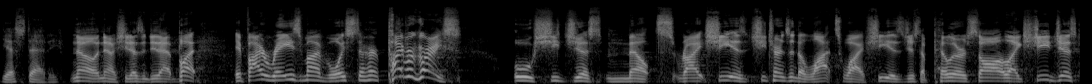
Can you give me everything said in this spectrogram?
Yes, Daddy. No, no, she doesn't do that. But if I raise my voice to her, Piper Grace, oh, she just melts, right? She is she turns into Lot's wife. She is just a pillar of salt. Like she just,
